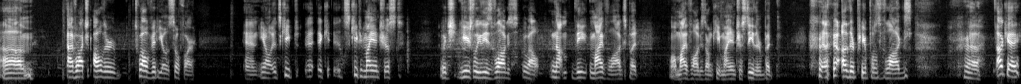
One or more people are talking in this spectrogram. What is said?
Um, I've watched all their 12 videos so far, and you know it's keep it, it, it's keeping my interest. Which usually these vlogs, well, not the my vlogs, but well, my vlogs don't keep my interest either, but other people's vlogs. Uh, okay,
